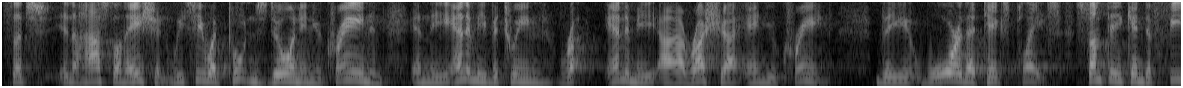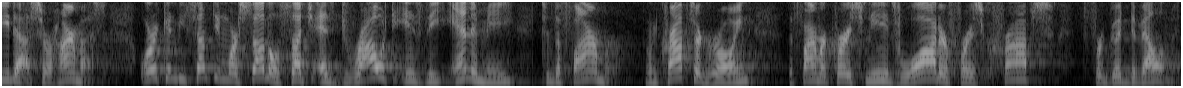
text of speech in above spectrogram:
such in a hostile nation. We see what Putin's doing in Ukraine and, and the enemy between enemy, uh, Russia and Ukraine, the war that takes place. Something can defeat us or harm us. Or it can be something more subtle, such as drought is the enemy to the farmer. When crops are growing, the farmer, of course, needs water for his crops for good development.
